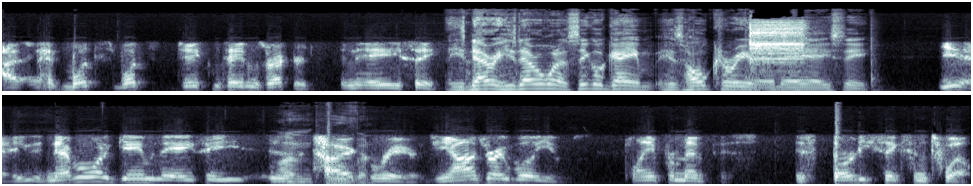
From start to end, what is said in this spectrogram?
I, what's what's Jayson Tatum's record in the AAC? He's never he's never won a single game his whole career in the AAC. Yeah, he never won a game in the AAC his entire career. DeAndre Williams playing for Memphis is 36 and 12.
